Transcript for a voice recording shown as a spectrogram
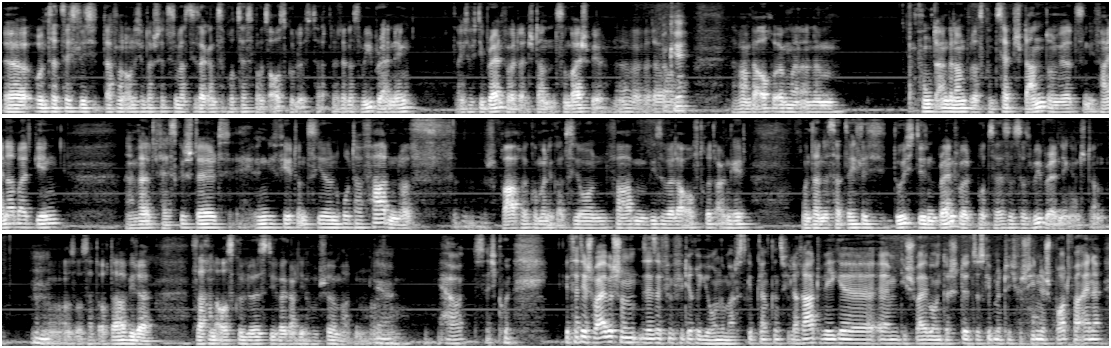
Äh, und tatsächlich darf man auch nicht unterschätzen, was dieser ganze Prozess bei uns ausgelöst hat. Ne? Denn das Rebranding ist eigentlich durch die Brandworld entstanden, zum Beispiel. Ne? Weil wir da, okay. waren, da waren wir auch irgendwann an einem Punkt angelangt, wo das Konzept stand und wir jetzt in die Feinarbeit gingen. Dann haben wir halt festgestellt, irgendwie fehlt uns hier ein roter Faden, was Sprache, Kommunikation, Farben, visueller Auftritt angeht. Und dann ist tatsächlich durch den Brandworld-Prozess das Rebranding entstanden. Mhm. Also es hat auch da wieder Sachen ausgelöst, die wir gar nicht auf dem Schirm hatten. Also ja. ja, das ist echt cool. Jetzt hat der Schwalbe schon sehr, sehr viel für die Region gemacht. Es gibt ganz, ganz viele Radwege, ähm, die Schwalbe unterstützt. Es gibt natürlich verschiedene Sportvereine.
